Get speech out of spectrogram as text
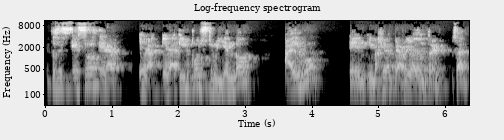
Entonces eso era, era, era ir construyendo algo imagínate arriba de un tren. O sea,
